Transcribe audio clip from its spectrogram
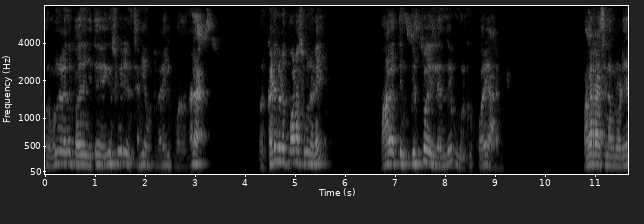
ஒரு ஒன்றுலேருந்து பதினஞ்சு தேதி வரைக்கும் சூரியன் சனியை விட்டு விலகி போகிறதுனால ஒரு கடுகடுப்பான சூழ்நிலை மாதத்தின் பிற்பகுதியிலேருந்து உங்களுக்கு குறைய ஆரம்பிக்கும். மகராசி நபர்களுடைய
